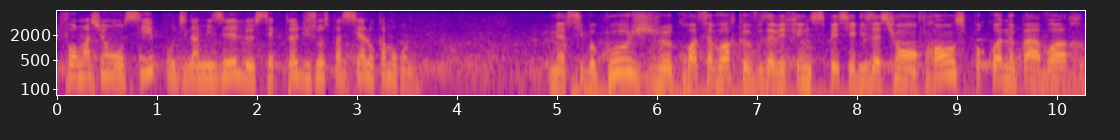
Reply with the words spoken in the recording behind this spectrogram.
formation aussi pour dynamiser le secteur du géospatial au Cameroun. Merci beaucoup. Je crois savoir que vous avez fait une spécialisation en France. Pourquoi ne pas avoir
